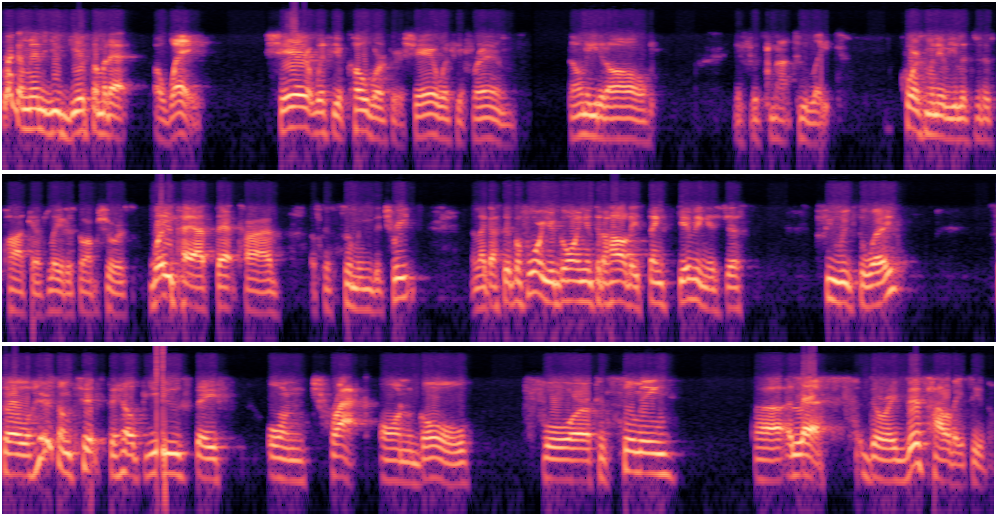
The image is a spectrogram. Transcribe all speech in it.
recommend you give some of that away. Share it with your coworkers, share it with your friends. Don't eat it all if it's not too late. Of course, many of you listen to this podcast later, so I'm sure it's way past that time of consuming the treats. And like I said before, you're going into the holidays. Thanksgiving is just a few weeks away. So here's some tips to help you stay on track, on goal for consuming uh, less during this holiday season.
